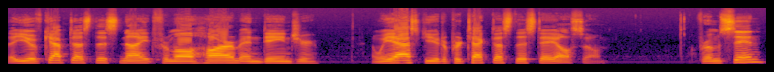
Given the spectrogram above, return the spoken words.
that you have kept us this night from all harm and danger, and we ask you to protect us this day also from sin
